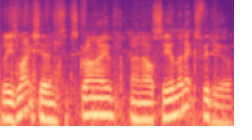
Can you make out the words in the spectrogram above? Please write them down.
Please like, share and subscribe and I'll see you in the next video.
